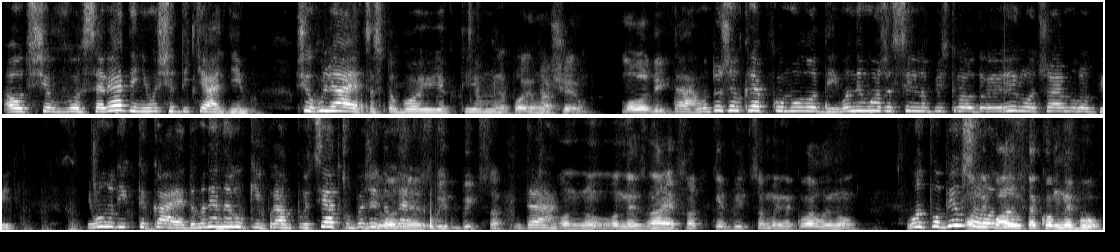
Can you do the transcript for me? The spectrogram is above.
а от ще всередині він ще дитя дім. Ще гуляється з тобою, як ти Не йому. понял, він ще молодий. Да, він дуже крепко молодий, він не може сильно швидко реагувати, що йому робити. І він от їх втикає. До мене на руки прям прицятку І біжить до він мене. не звик битися. Да. Он, ну, он не знає, що таке битися. Ми ніколи, ну, Він побився он ніколи в такому не був.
